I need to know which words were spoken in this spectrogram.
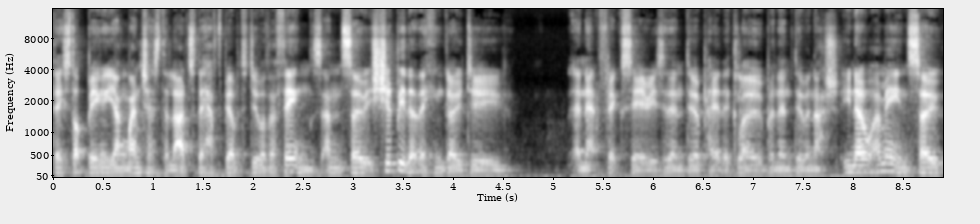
they stop being a young Manchester lad, so they have to be able to do other things, and so it should be that they can go do a Netflix series and then do a play at the Globe and then do a national. You know what I mean? So,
